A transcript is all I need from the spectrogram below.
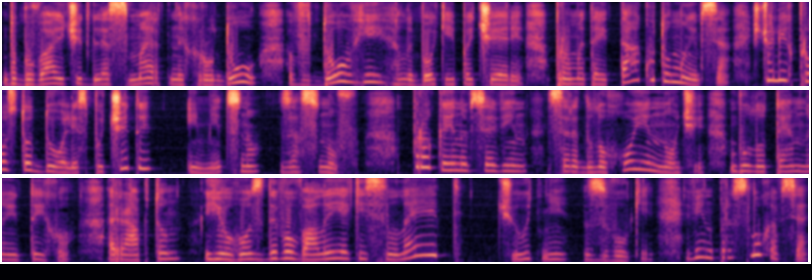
добуваючи для смертних руду в довгій глибокій печері, Прометей так утомився, що ліг просто долі спочити і міцно заснув. Прокинувся він серед глухої ночі, було темно і тихо. Раптом його здивували якісь ледь чутні звуки. Він прислухався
